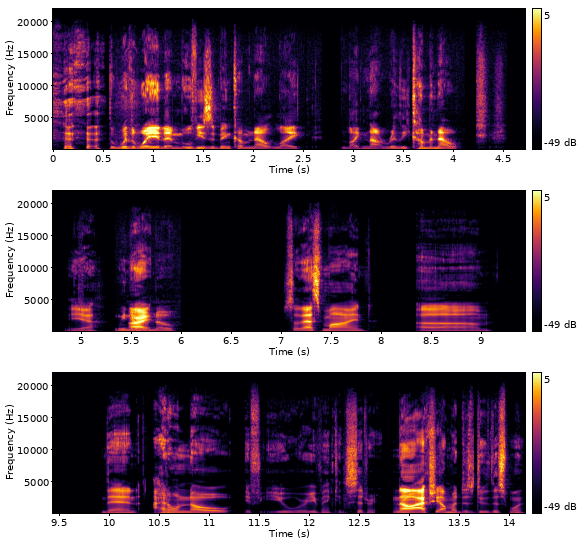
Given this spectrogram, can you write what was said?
with the way that movies have been coming out, like like not really coming out. yeah. We never right. know. So that's mine. Um. Then I don't know if you were even considering. No, actually, I'm gonna just do this one.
